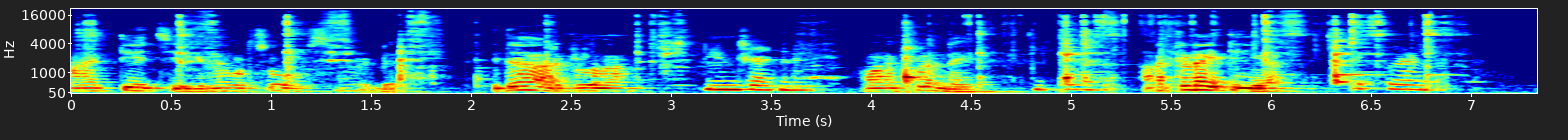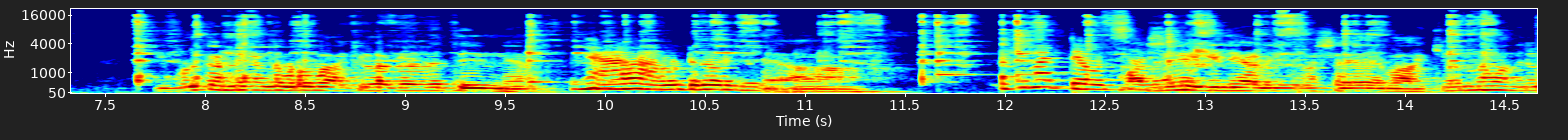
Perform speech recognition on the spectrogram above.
മാറ്റി വെച്ചിരിക്കുന്ന കുറച്ച് ഓപ്ഷൻ ഉണ്ട്. ഇത് ആർക്കുള്ളതാ? ഞാൻ ചേട്ടനെ. ഇവിടെ കണ്ട് കണ്ടവിടെ ബാക്കിയുള്ളവരുടെ തിന്നെ ഞാൻ ആവോട്ട് തുടങ്ങി. ആ. എനിക്ക് മറ്റേ ഓട്സ് മധുരം കഴിക്കില്ല ആൾ? പക്ഷെ ബാക്കിയൊന്നും മധുരം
